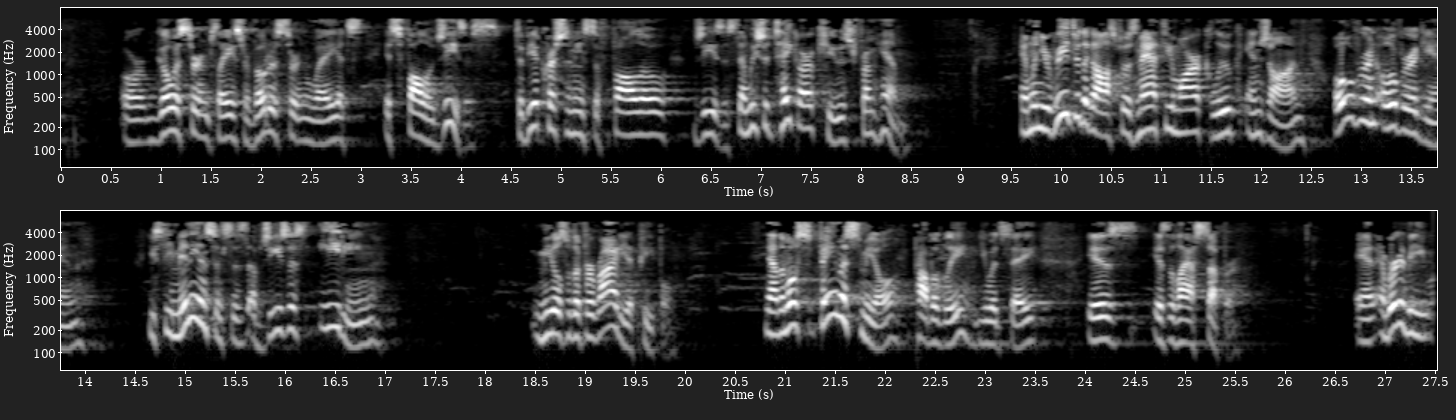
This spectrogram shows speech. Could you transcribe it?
or go a certain place or vote a certain way. It's, it's follow Jesus. To be a Christian means to follow Jesus. Then we should take our cues from Him. And when you read through the Gospels, Matthew, Mark, Luke, and John, over and over again, you see many instances of Jesus eating meals with a variety of people. Now, the most famous meal, probably, you would say, is, is the Last Supper. And, and we're going to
